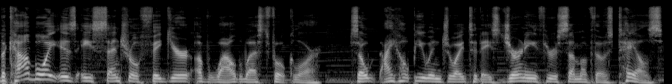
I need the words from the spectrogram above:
The cowboy is a central figure of Wild West folklore, so I hope you enjoyed today's journey through some of those tales.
